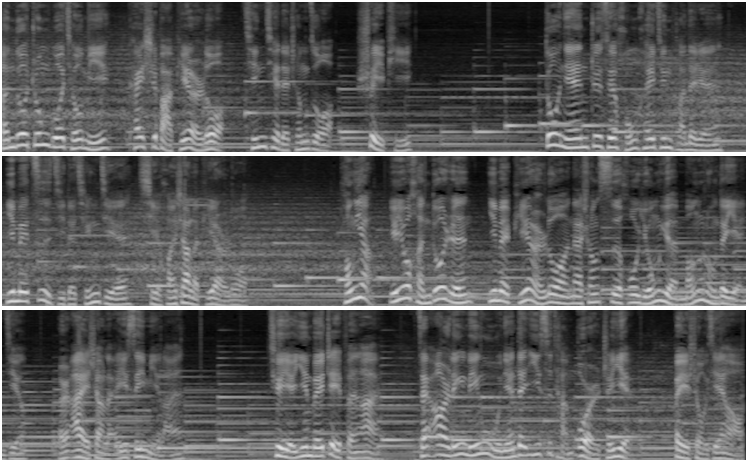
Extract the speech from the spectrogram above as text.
很多中国球迷开始把皮尔洛亲切地称作“睡皮”。多年追随红黑军团的人，因为自己的情节喜欢上了皮尔洛。同样，也有很多人因为皮尔洛那双似乎永远朦胧的眼睛而爱上了 AC 米兰，却也因为这份爱，在2005年的伊斯坦布尔之夜备受煎熬。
